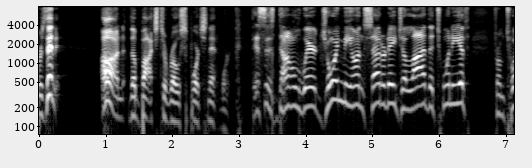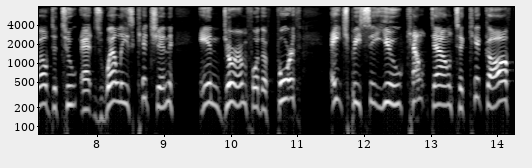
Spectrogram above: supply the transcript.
presented on the Box to Row Sports Network. This is Donald Ware. Join me on Saturday, July the 20th from 12 to 2 at Zweli's Kitchen in Durham for the fourth HBCU countdown to kickoff.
